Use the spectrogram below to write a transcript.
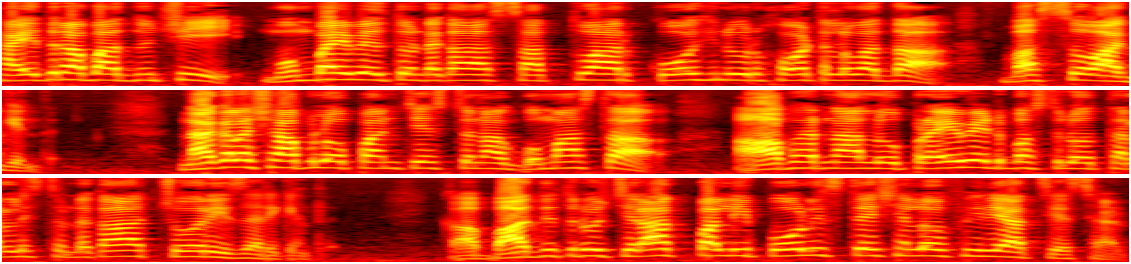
హైదరాబాద్ నుంచి ముంబై వెళ్తుండగా సత్వార్ కోహినూర్ హోటల్ వద్ద బస్సు ఆగింది. నగల షాపులో పనిచేస్తున్న గుమాస్తా ఆభరణాలను ప్రైవేట్ బస్సులో తరలిస్తుండగా చోరీ జరిగింది. ఆ బాధితుడు చిరాక్పల్లి పోలీస్ స్టేషన్లో ఫిర్యాదు చేశాడు.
